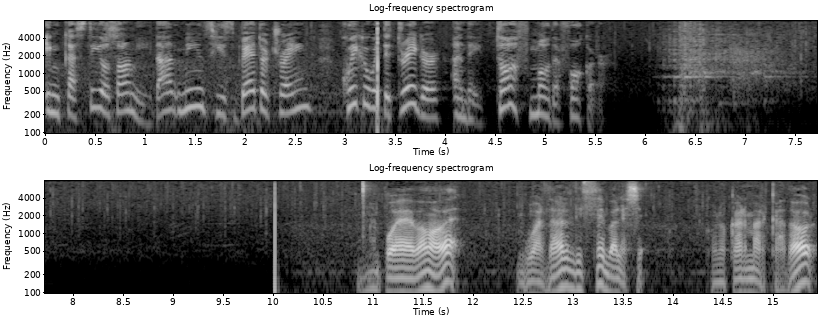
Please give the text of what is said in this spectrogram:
In Castillo's army, that means he's better trained, quicker with the trigger, and a tough motherfucker. Pues vamos a ver. Guardar, dice, vale, sí. Colocar marcador.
